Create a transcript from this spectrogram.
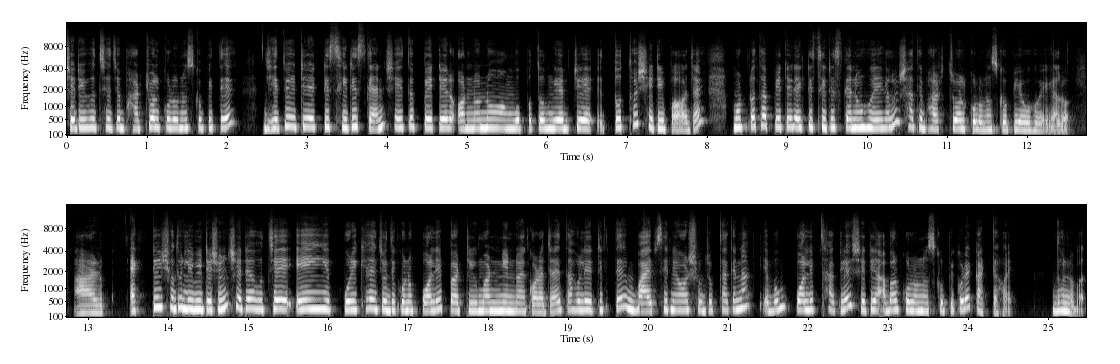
সেটি হচ্ছে যে ভার্চুয়াল কোলোনোস্কোপিতে যেহেতু এটি একটি সিটি স্ক্যান সেহেতু পেটের অন্যান্য অঙ্গ প্রত্যঙ্গের যে তথ্য, সেটি পাওয়া যায়। মোট কথা পেটের একটি সিটি স্ক্যানও হয়ে গেল, সাথে ভার্চুয়াল কোলোনোস্কোপিও হয়ে গেল। আর একটি শুধু লিমিটেশন সেটা হচ্ছে এই পরীক্ষায় যদি কোনো পলিপ বা টিউমার নির্ণয় করা যায়, তাহলে এটিতে বায়োপসি নেওয়ার সুযোগ থাকে না এবং পলিপ থাকলে সেটি আবার কোলোনোস্কোপি করে কাটতে হয়। ধন্যবাদ।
